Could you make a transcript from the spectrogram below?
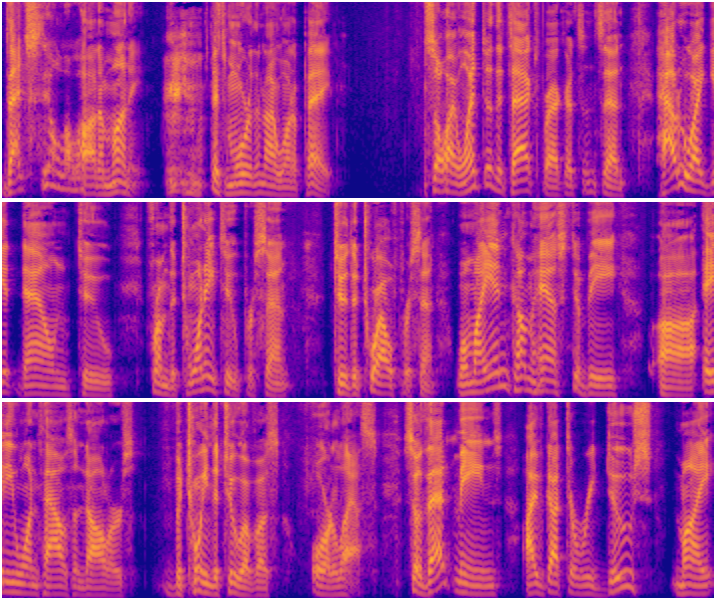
That's still a lot of money. it's more than I want to pay. So I went to the tax brackets and said, how do I get down to from the 22% to the 12%? Well, my income has to be uh, $81,000 between the two of us or less. So that means I've got to reduce my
